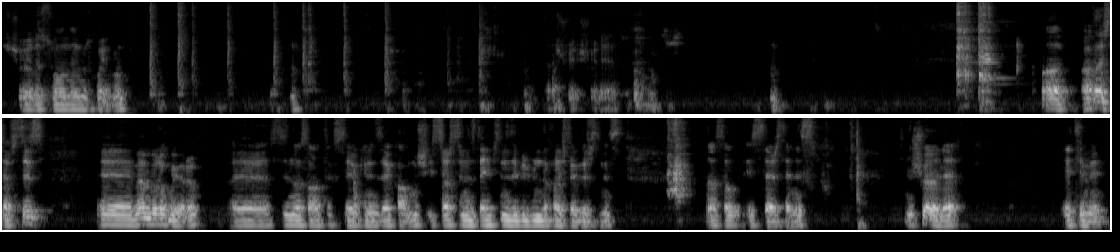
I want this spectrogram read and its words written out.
Şöyle soğanlarımızı koyalım. Hatta şöyle şöyle. Arkadaşlar siz e, ben böyle koyuyorum. E, siz nasıl artık zevkinize kalmış. İsterseniz de hepsini de birbirine karıştırabilirsiniz. Nasıl isterseniz. Şimdi şöyle etimi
